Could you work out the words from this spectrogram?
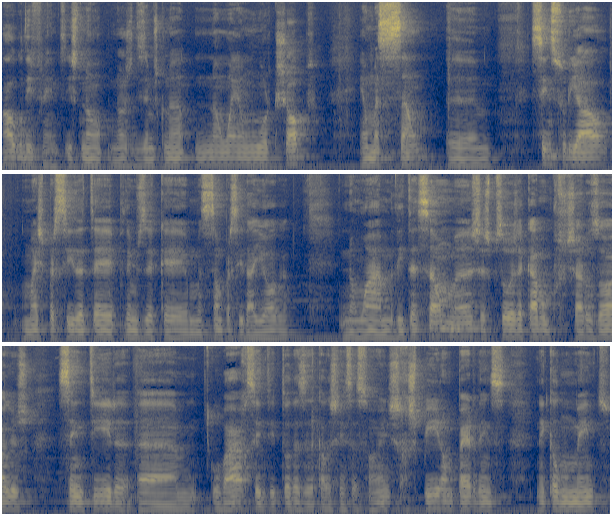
algo diferente. Isto não, nós dizemos que não, não é um workshop, é uma sessão uh, sensorial, mais parecida até, podemos dizer que é uma sessão parecida à yoga. Não há meditação, mas as pessoas acabam por fechar os olhos, sentir uh, o barro, sentir todas aquelas sensações, respiram, perdem-se naquele momento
